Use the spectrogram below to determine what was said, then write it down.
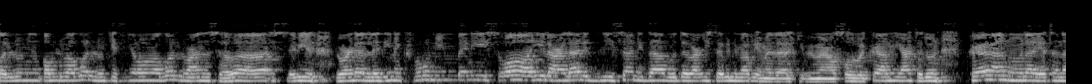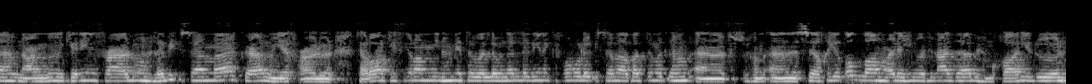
ضلوا من قبل وضلوا كثيرا وضلوا عن سواء السبيل لعن الذين كفروا من بني إسرائيل على لسان داود وعيسى بن مريم ذلك بما عصوا وكانوا يعتدون كانوا لا يتناهون عن منكر فعلوه لبئس ما كانوا يفعلون ترى كثيرا منهم يتولون الذين كفروا لبئس ما قدمت لهم أنفسهم أن سخيط الله عليهم وفي العذاب هم خالدون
